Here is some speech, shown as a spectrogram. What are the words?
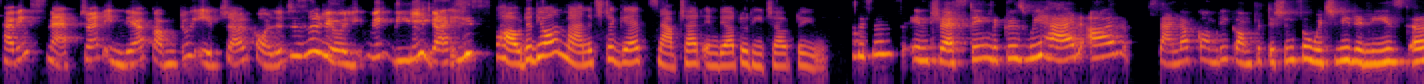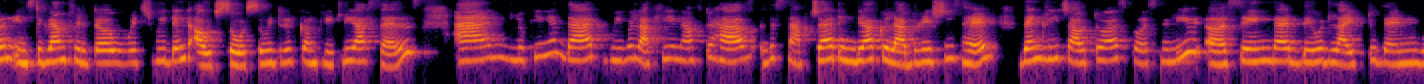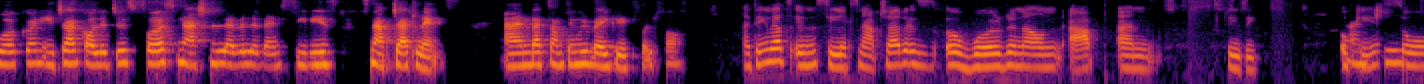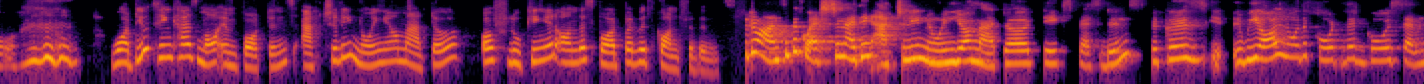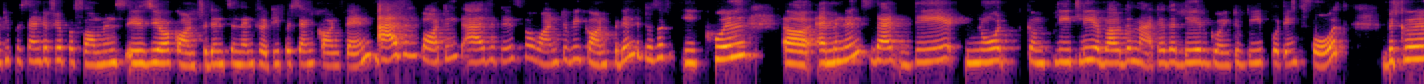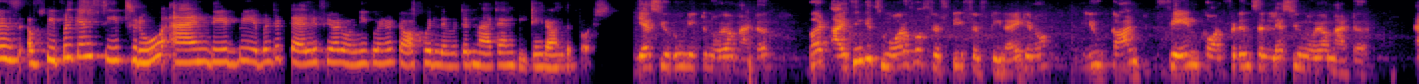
Having Snapchat India come to HR college is a really big deal, guys. How did you all manage to get Snapchat India to reach out to you? This is interesting because we had our stand up comedy competition for which we released an Instagram filter, which we didn't outsource. So we did it completely ourselves. And looking at that, we were lucky enough to have the Snapchat India collaborations head then reach out to us personally, uh, saying that they would like to then work on HR College's first national level event series, Snapchat Lens. And that's something we're very grateful for. I think that's insane. Snapchat is a world renowned app and crazy. Okay, so what do you think has more importance actually knowing your matter or looking it on the spot but with confidence? To answer the question, I think actually knowing your matter takes precedence because we all know the quote that goes 70% of your performance is your confidence and then 30% content. As important as it is for one to be confident, it is of equal uh, eminence that they know completely about the matter that they are going to be putting forth because people can see through and they'd be able to tell if you're only going to talk with limited matter and beating around the bush yes, you do need to know your matter, but I think it's more of a 50 50, right? You know, you can't feign confidence unless you know your matter.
